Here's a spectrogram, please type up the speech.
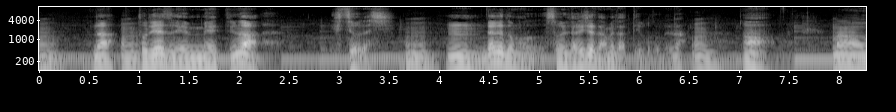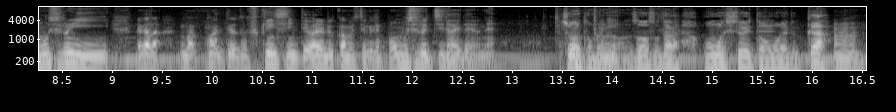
うん、な、うん。とりあえず延命っていうのは必要だし、うん、うん、だけどもそれだけじゃダメだっていうことでな、うん。うん、まあ面白い。だからまあこうやって言うと不謹慎って言われるかもしれないけどやっぱ面白い時代だよね。そうだと思うそうそう。だから面白いと思えるかう、ん。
